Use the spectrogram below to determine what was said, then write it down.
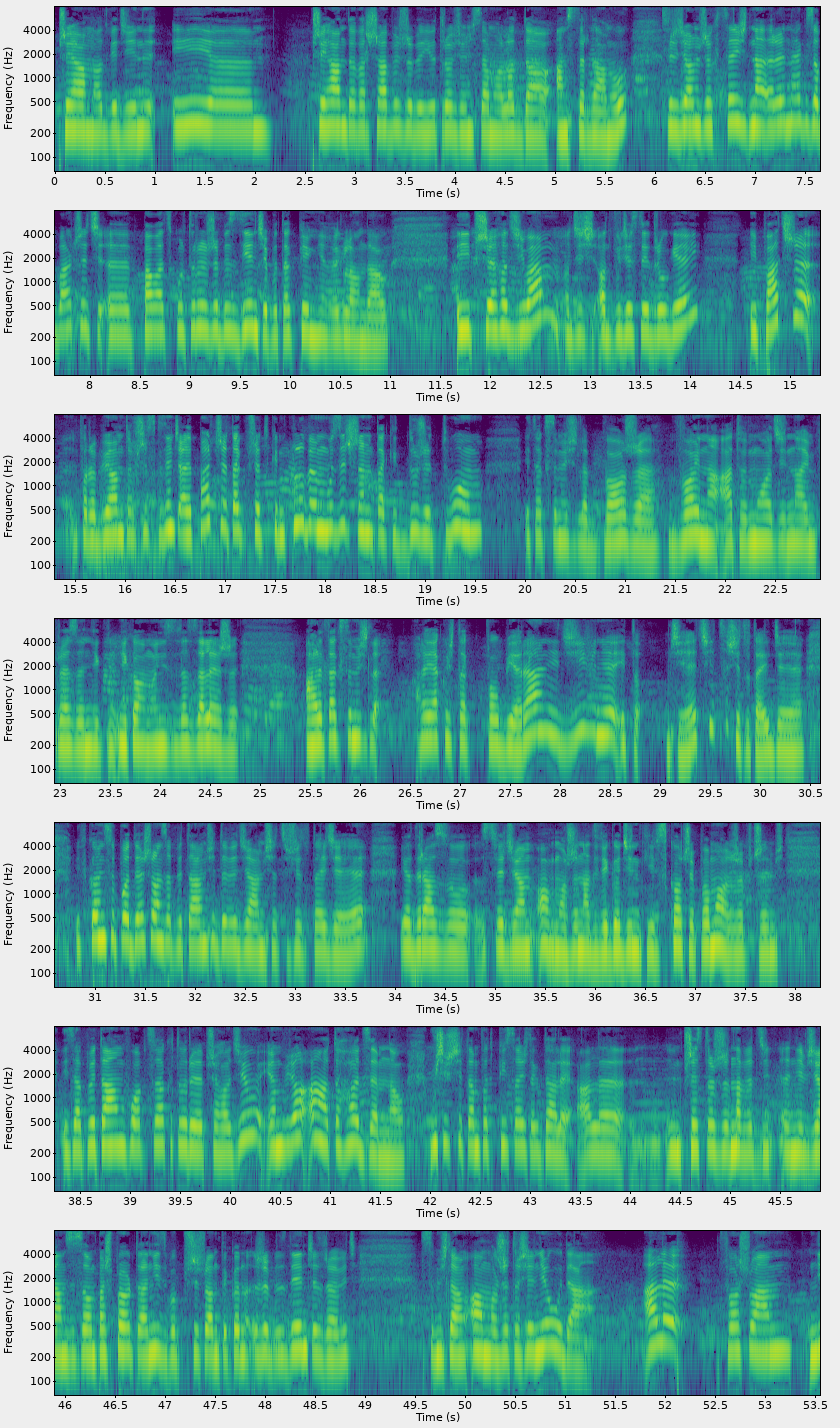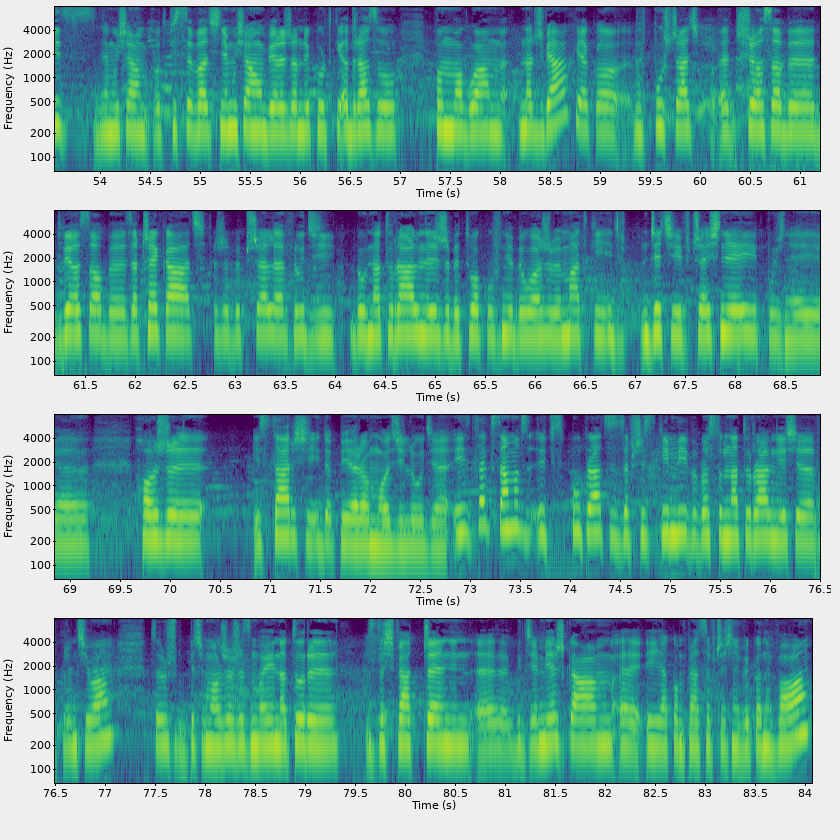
przyjechałam na odwiedziny i e, przyjechałam do Warszawy, żeby jutro wziąć samolot do Amsterdamu. Stwierdziłam, że chcę iść na rynek, zobaczyć e, Pałac Kultury, żeby zdjęcie, bo tak pięknie wyglądał. I przechodziłam gdzieś o 22 i patrzę, porobiłam to wszystkie zdjęcia, ale patrzę tak przed tym klubem muzycznym, taki duży tłum i tak sobie myślę, Boże, wojna, a to młodzi na imprezę, nik nikomu nic nie zależy. Ale tak sobie myślę, ale jakoś tak poubierani dziwnie i to dzieci? Co się tutaj dzieje? I w końcu podeszłam, zapytałam się, dowiedziałam się, co się tutaj dzieje i od razu stwierdziłam, o, może na dwie godzinki wskoczy, pomoże w czymś. I zapytałam chłopca, który przechodził i on mówił, a, to chodź ze mną, musisz się tam podpisać i tak dalej, ale przez to, że nawet nie wzięłam ze sobą paszportu, a nic, bo przyszłam tylko, żeby zdjęcie zrobić, to myślałam, o, może to się nie uda. Ale Poszłam, nic nie musiałam podpisywać, nie musiałam ubierać żadnej kurtki. Od razu pomogłam na drzwiach, jako wpuszczać e, trzy osoby, dwie osoby, zaczekać, żeby przelew ludzi był naturalny, żeby tłoków nie było, żeby matki i dzieci wcześniej, później e, chorzy i starsi, i dopiero młodzi ludzie. I tak samo w, w współpracy ze wszystkimi po prostu naturalnie się wkręciłam. To już być może, że z mojej natury, z doświadczeń, e, gdzie mieszkam e, i jaką pracę wcześniej wykonywałam.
